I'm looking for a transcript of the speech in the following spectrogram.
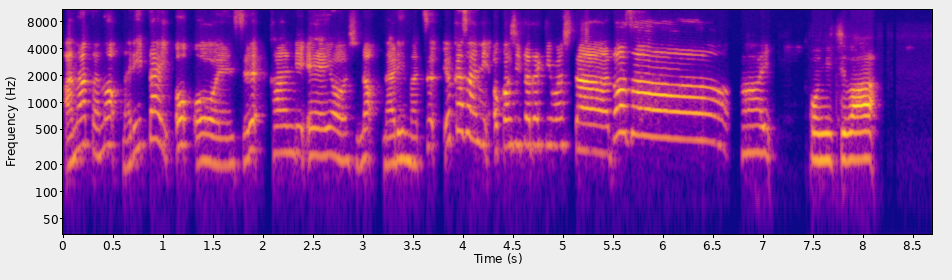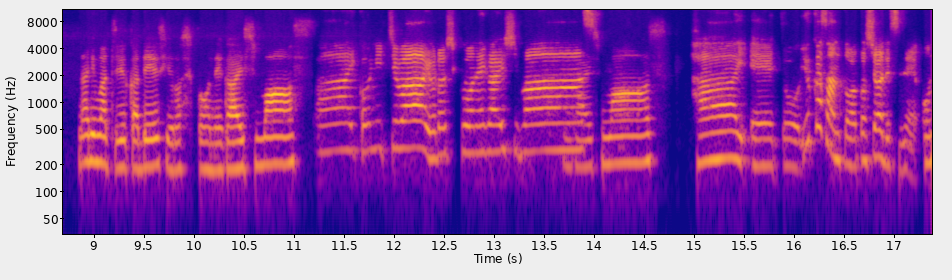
あなたのなりたいを応援する管理栄養士の成松ゆかさんにお越しいただきました。どうぞはい、こんにちは。成松ゆかです。よろしくお願いします。はい、こんにちは。よろしくお願いします。お願いします。はい。えっ、ー、と、ゆかさんと私はですね、同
